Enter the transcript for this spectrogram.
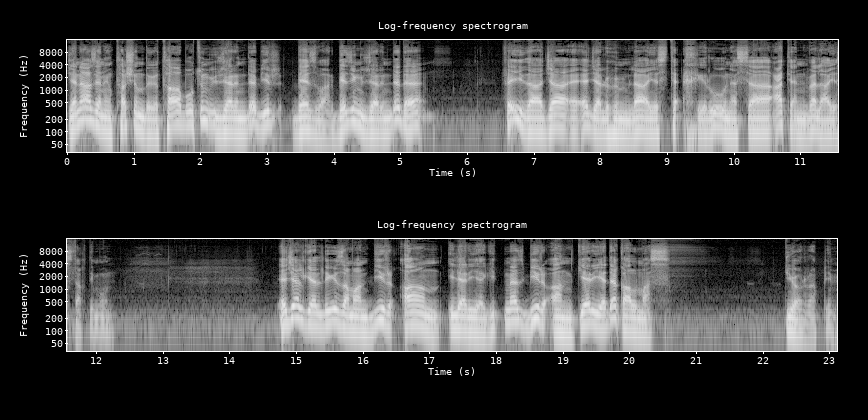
cenazenin taşındığı tabutun üzerinde bir bez var. Bezin üzerinde de feiza ca'e eceluhum la yestehirun sa'aten ve la yestakdimun. Ecel geldiği zaman bir an ileriye gitmez, bir an geriye de kalmaz. Diyor Rabbim.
